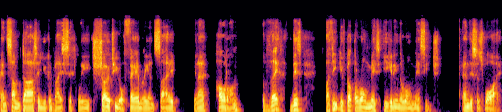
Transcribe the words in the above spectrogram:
and some data you can basically show to your family and say, you know, hold on, they, this I think you've got the wrong message. You're getting the wrong message, and this is why.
